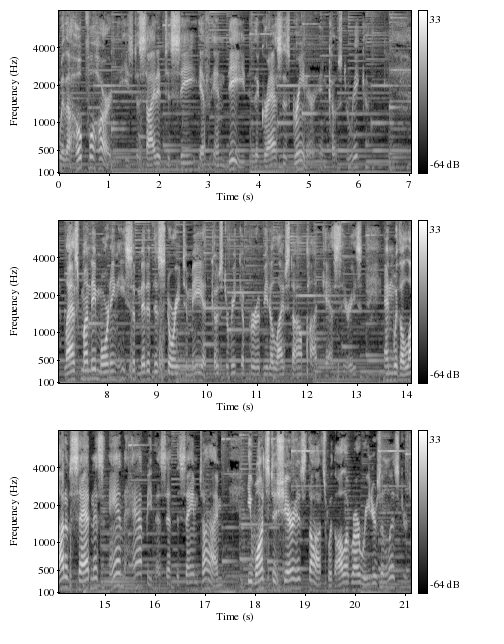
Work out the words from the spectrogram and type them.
With a hopeful heart, he's decided to see if indeed the grass is greener in Costa Rica. Last Monday morning, he submitted this story to me at Costa Rica Pura Vida Lifestyle podcast series, and with a lot of sadness and happiness at the same time, he wants to share his thoughts with all of our readers and listeners.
